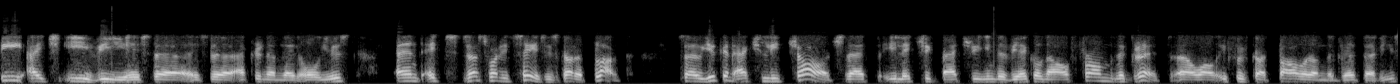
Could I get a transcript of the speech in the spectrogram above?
PHEV is the is the acronym they all use. And it's just what it says. It's got a plug. So you can actually charge that electric battery in the vehicle now from the grid. Uh, well, if we've got power on the grid, that is.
